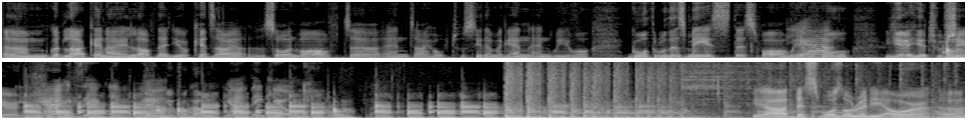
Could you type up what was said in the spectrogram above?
Um, good luck, and I love that your kids are so involved. Uh, and I hope to see them again. And we will go through this maze this fall. We have a whole year here to share. Yeah, exactly. Thank yeah. you for coming. Yeah, thank you. Yeah, this was already our uh,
